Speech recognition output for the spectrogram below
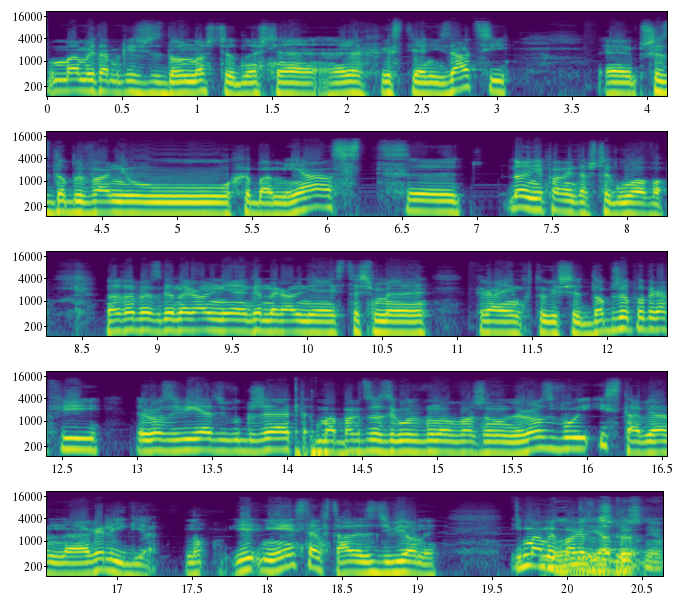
mamy tam jakieś zdolności odnośnie e, chrystianizacji przy zdobywaniu chyba miast, e, no nie pamiętam szczegółowo. Natomiast generalnie, generalnie jesteśmy krajem, który się dobrze potrafi rozwijać w grze, ma bardzo zrównoważony rozwój i stawia na religię. No, nie jestem wcale zdziwiony. I mamy No, bardzo ja dobry, też nie.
